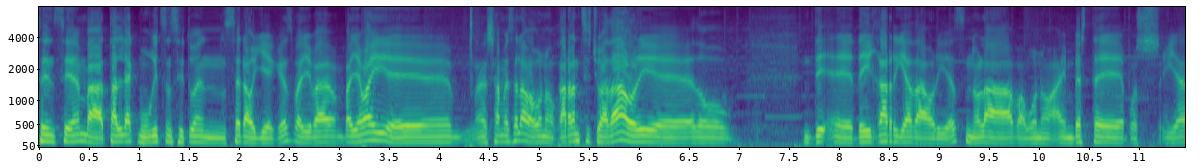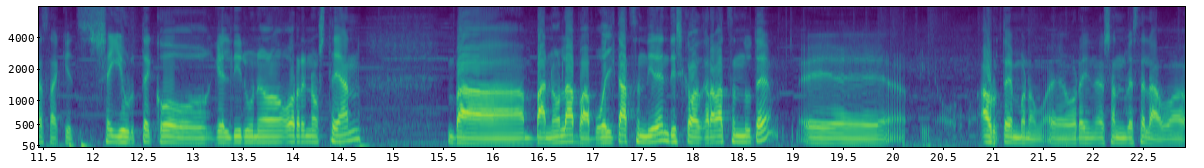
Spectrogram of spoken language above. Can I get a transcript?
zein ziren, ba, taldeak mugitzen zituen zera hoiek, ez? Baina ba, baina bai, e, esan bezala, ba, bueno, garrantzitsua da hori eh, edo de, e, deigarria da hori, ez? Nola, ba, bueno, hainbeste, pues, ia ez dakit, sei urteko geldirun horren ostean, ba, ba nola, ba, bueltatzen diren, diska bat grabatzen dute, e, aurten, bueno, e, orain esan bezala, ba,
